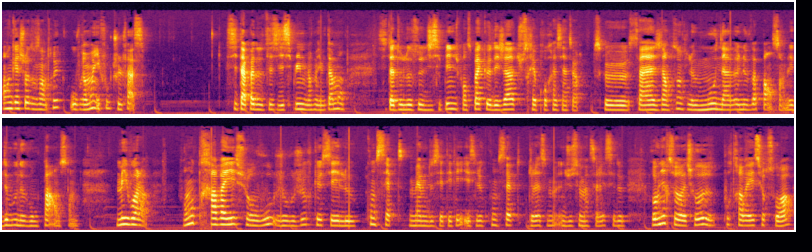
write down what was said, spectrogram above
engage-toi dans un truc où vraiment il faut que tu le fasses. Si t'as pas d'autodiscipline, bien évidemment. Si t'as de l'autodiscipline, je pense pas que déjà tu serais procrastinateur. Parce que ça, j'ai l'impression que le mot ne va pas ensemble. Les deux mots ne vont pas ensemble. Mais voilà. Vraiment travailler sur vous, je vous jure que c'est le concept même de cet été et c'est le concept de la, du Summer Series, c'est de revenir sur les choses pour travailler sur soi.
